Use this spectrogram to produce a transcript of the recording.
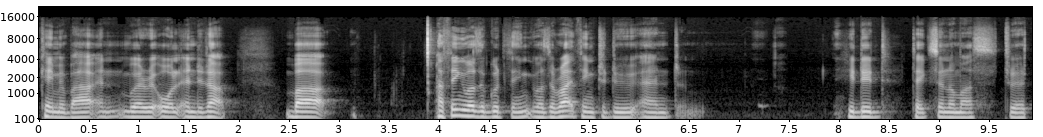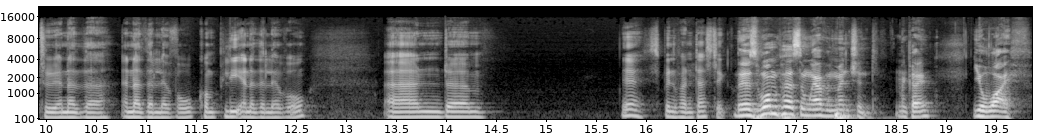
came about and where it all ended up. But I think it was a good thing. It was the right thing to do, and he did take Sunnah to to another another level, complete another level, and um, yeah, it's been fantastic. There's one person we haven't mentioned. Okay, your wife.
